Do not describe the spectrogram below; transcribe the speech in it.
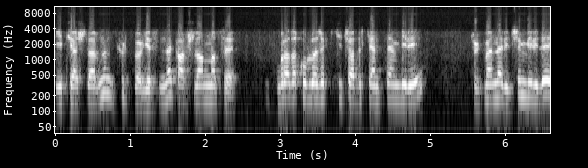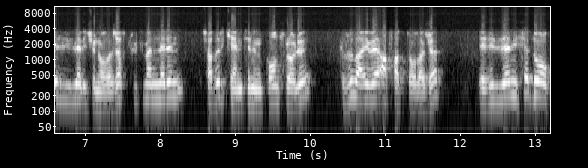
ihtiyaçlarının Kürt bölgesinde karşılanması. Burada kurulacak iki çadır kentten biri Türkmenler için, biri de Ezizler için olacak. Türkmenlerin çadır kentinin kontrolü Kızılay ve AFAD'da olacak. Ezizlerin ise Doğu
